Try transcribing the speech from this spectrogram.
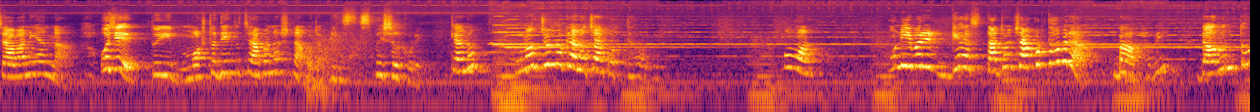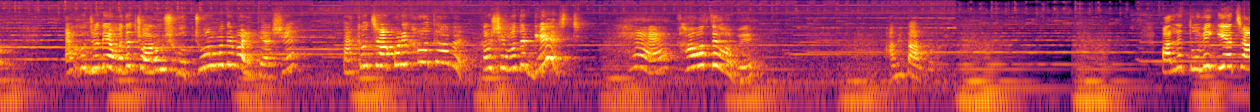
চা বানিয়ে না। ওই যে তুই মশলা দিয়ে একটা চা বানাস না ওটা প্লিজ স্পেশাল করে। কেন? ওনার জন্য কেন চা করতে হবে? ও মা উনি এবারে গ্যাস তার জন্য চা করতে হবে না? বা ভাবি দারুণ তো। এখন যদি আমাদের চরম শত্রু আমাদের বাড়িতে আসে তাকেও চা করে খাওয়াতে হবে কারণ সে আমাদের গেস্ট হ্যাঁ খাওয়াতে হবে। আমি পারব না। পারলে তুমি গিয়ে চা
